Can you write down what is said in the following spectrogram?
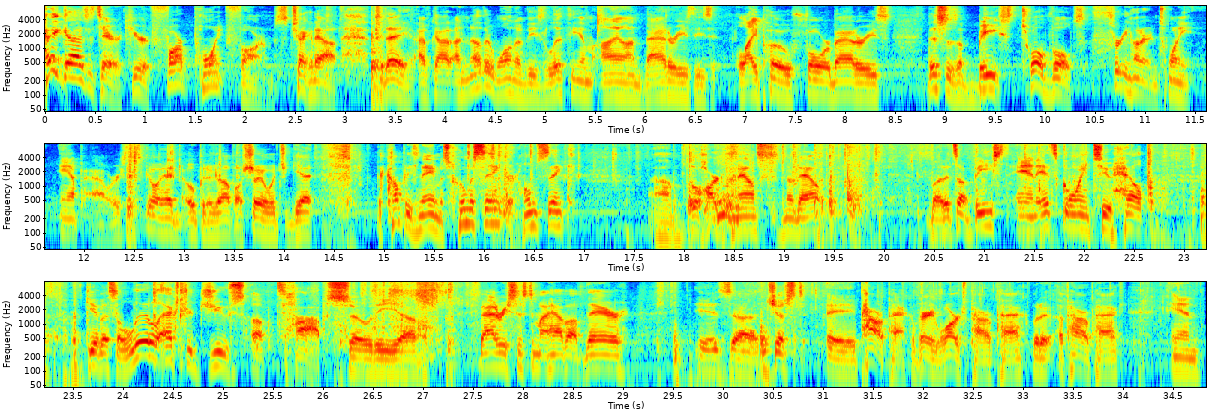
Hey guys, it's Eric here at Farpoint Farms. Check it out. Today I've got another one of these lithium ion batteries, these LiPo 4 batteries. This is a beast, 12 volts, 320 amp hours. Let's go ahead and open it up. I'll show you what you get. The company's name is Humasync or HomeSync. Um, a little hard to pronounce, no doubt, but it's a beast and it's going to help give us a little extra juice up top. So the uh, battery system I have up there is uh, just a power pack, a very large power pack, but a, a power pack. And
